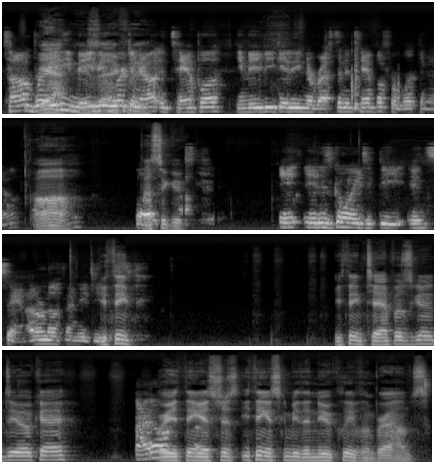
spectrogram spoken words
Tom Brady Yeah, may be working out in Tampa. He may be getting arrested in Tampa for working out. Oh, But that's a good. it, it is going to be insane. I don't know if any of these. You think? You think Tampa's gonna do okay, I don't. or you think it's just you think it's gonna be the new Cleveland Browns?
